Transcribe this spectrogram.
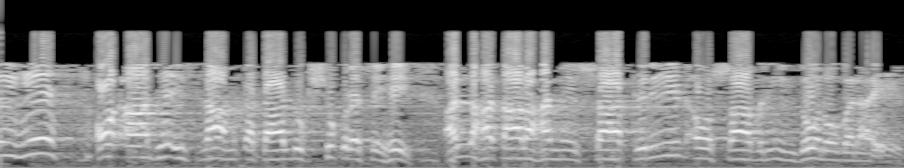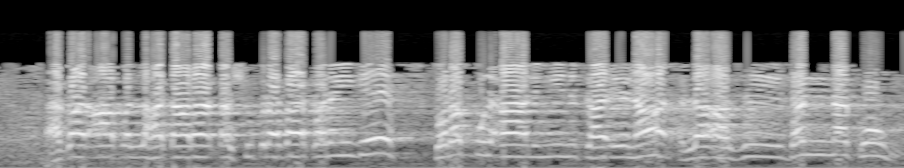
سے ہے اور آدھے اسلام کا تعلق شکر سے ہے۔ اللہ تعالی ہمیں شاکرین اور صابرین دونوں بنائے۔ اگر آپ اللہ تعالیٰ کا شکر ادا کریں گے تو رب العالمین کا اعلان، لازیدنکم،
